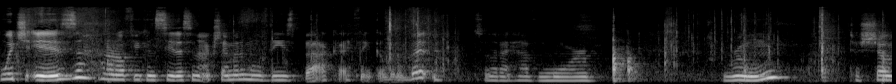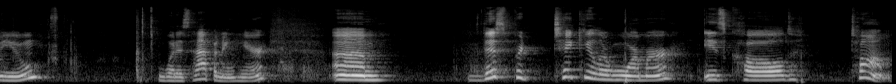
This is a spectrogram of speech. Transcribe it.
which is, I don't know if you can see this, and actually I'm going to move these back, I think, a little bit so that I have more room to show you what is happening here. Um, this particular warmer is called Tom,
